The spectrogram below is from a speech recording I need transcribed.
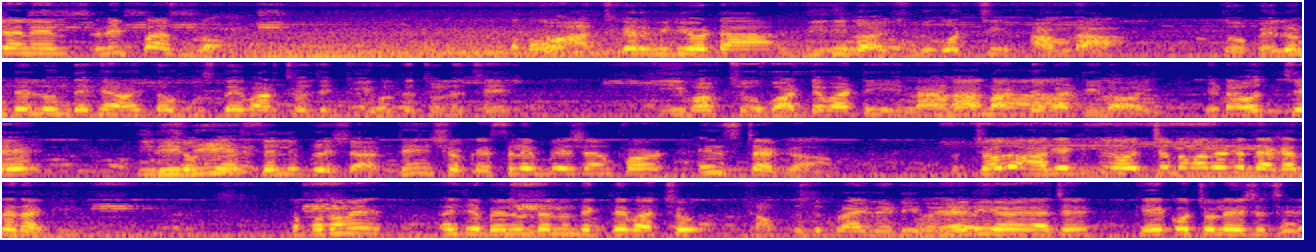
চ্যানেল রিপাস ব্লগ তো আজকের ভিডিওটা দিদি নয় শুরু করছি আমরা। তো বেলুন টেলুন দেখে হয়তো বুঝতেই পারছ যে কি হতে চলেছে। কি ভাবছ বার্থডে পার্টি না না। বার্থডে পার্টি নয়। এটা হচ্ছে দিদির- সেলিব্রেশন তিনশো কে সেলিব্রেশন ফর ইনস্টাগ্রাম তো চলো আগে কি কি হচ্ছে তোমাদেরকে দেখাতে থাকি। তো প্রথমে এই যে বেলুন টেলুন দেখতে পাচ্ছ। সবকিছু প্রায় রেডি হয়ে রেডি হয়ে গেছে। কেকও চলে এসেছে।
